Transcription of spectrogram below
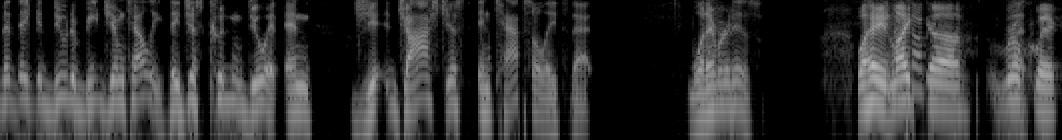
that they could do to beat Jim Kelly. They just couldn't do it. And J- Josh just encapsulates that, whatever it is. Well, hey, Can like uh, real ahead. quick,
